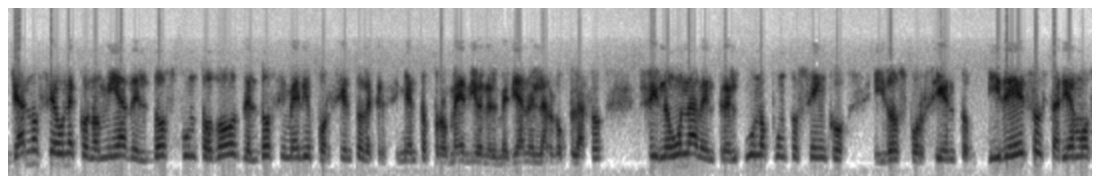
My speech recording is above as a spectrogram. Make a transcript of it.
ya no sea una economía del 2.2, del 2,5% de crecimiento promedio en el mediano y largo plazo, sino una de entre el 1.5 y 2%. Y de eso estaríamos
